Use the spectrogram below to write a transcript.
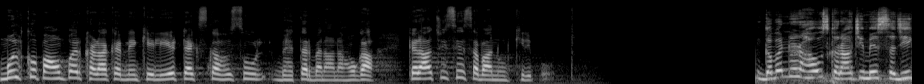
ملک کو پاؤں پر کھڑا کرنے کے لیے ٹیکس کا حصول بہتر بنانا ہوگا۔ کراچی سے سبانور کی رپورٹ۔ گورنر ہاؤس کراچی میں سجی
